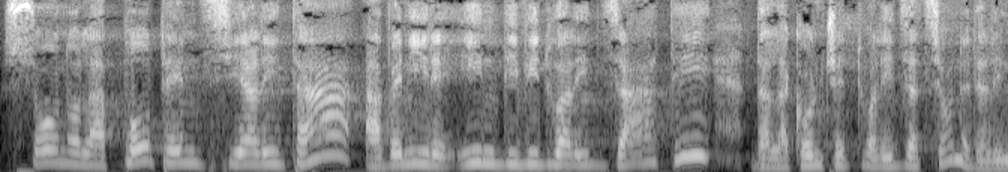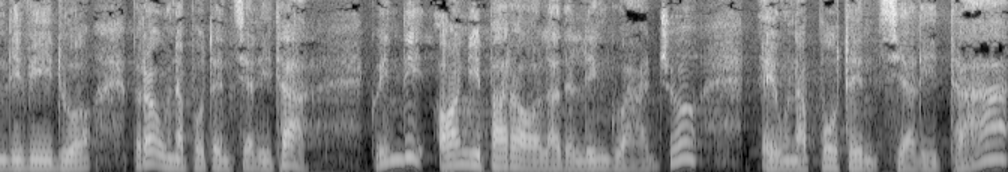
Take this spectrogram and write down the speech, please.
sono la potenzialità a venire individualizzati dalla concettualizzazione dell'individuo, però è una potenzialità. Quindi ogni parola del linguaggio è una potenzialità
